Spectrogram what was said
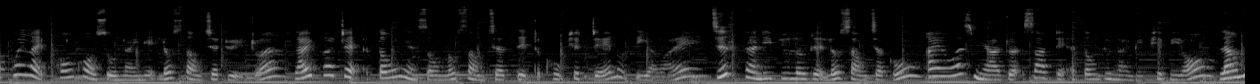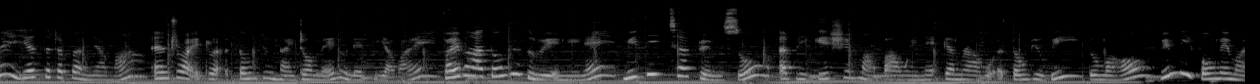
အဖွဲလိုက်ဖုန်းခေါ်ဆိုနိုင်တဲ့လှုပ်ဆောင်ချက်တွေအတွက် live ဖတ်တဲ့အသုံးဝင်ဆုံးလှုပ်ဆောင်ချက်သစ်တစ်ခုဖြစ်တယ်လို့သိရပါတယ်။ GIF ဖန်တီးပြုလုပ်တဲ့လှုပ်ဆောင်ချက်ကို iOS များအတွက်စတင်အသုံးပြုနိုင်ပြီဖြစ်ပြီးတော့လာမယ့်ရက်သတ္တပတ်များမှာ Android အတွက်အသုံးပြုနိုင်တော့မယ်လို့လည်းသိရပါတယ်။ Viber အသုံးပြုသူတွေအနေနဲ့မိတိချက်တွေမဆို application မှာပါဝင်တဲ့ကင်မရာကိုအသုံးပြုပြီးသို့မဟုတ်မိမိဖုန်းထဲမှာ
